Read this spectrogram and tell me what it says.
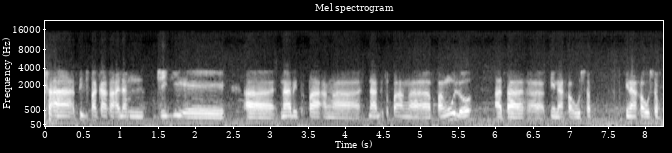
sa ating pagkakaalam Jiggy eh uh, narito pa ang uh, narito pa ang uh, pangulo at uh, kinakausap kinakausap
